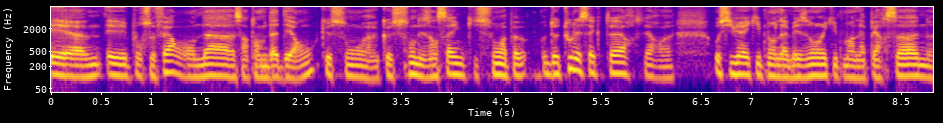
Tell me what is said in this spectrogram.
Et, euh, et, pour ce faire, on a un certain nombre d'adhérents que sont euh, que ce sont des enseignes qui sont de tous les secteurs, c'est-à-dire euh, aussi bien équipement de la maison, équipement de la personne,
